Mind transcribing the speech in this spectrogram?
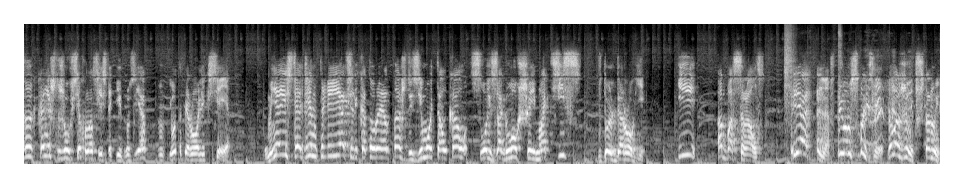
э, конечно же, у всех у нас есть такие друзья. И вот, например, у Алексея. У меня есть один приятель, который однажды зимой толкал свой заглохший матис вдоль дороги и обосрался. Реально, в прямом смысле, наложил в штаны.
